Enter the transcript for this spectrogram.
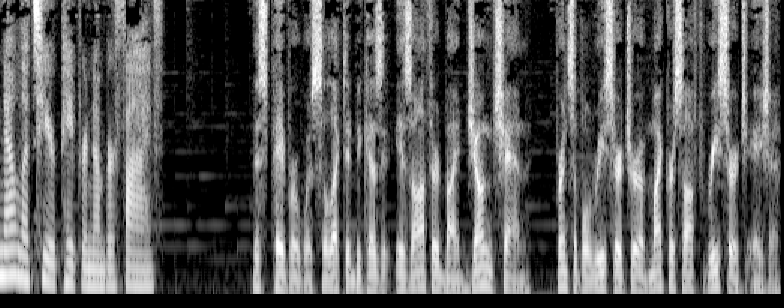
Now let's hear paper number 5. This paper was selected because it is authored by Jung Chen, principal researcher of Microsoft Research Asia,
